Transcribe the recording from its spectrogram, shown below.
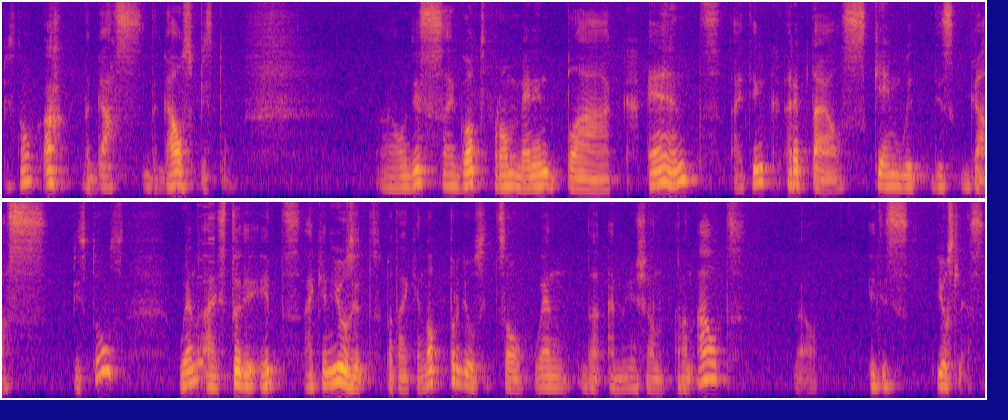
Pistol? Ah, the gas, the Gauss pistol. This I got from Men in Black, and I think reptiles came with these gas pistols. When I study it, I can use it, but I cannot produce it. So when the ammunition run out, well, it is useless.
